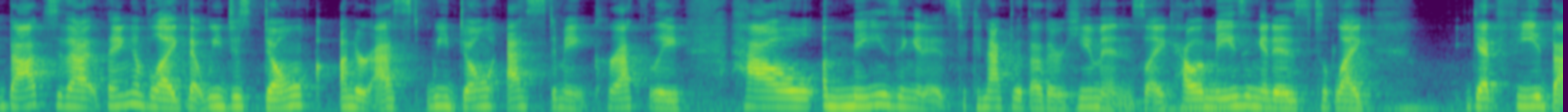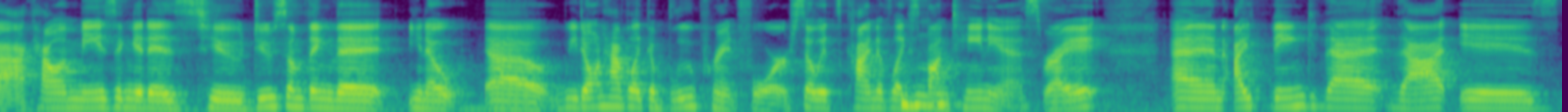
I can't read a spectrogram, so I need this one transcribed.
back to that thing of like that we just don't underestimate we don't estimate correctly how amazing it is to connect with other humans. Like how amazing it is to like get feedback how amazing it is to do something that you know uh, we don't have like a blueprint for so it's kind of like mm-hmm. spontaneous right and i think that that is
